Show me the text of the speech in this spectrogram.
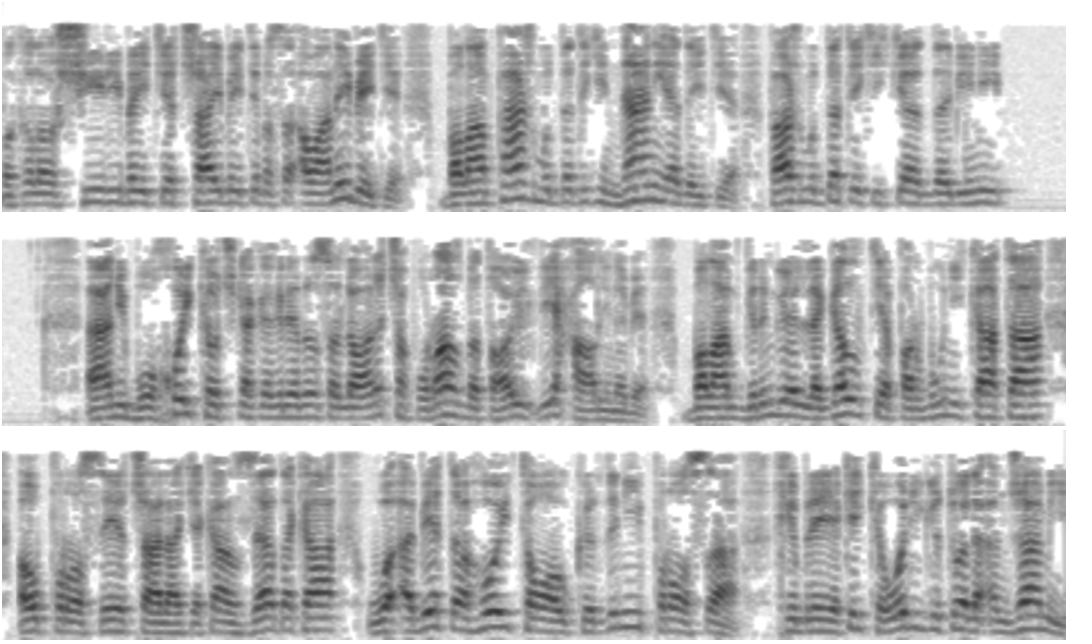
بەکەڵەوە شیری بیتێ چای بیتێ بەسەر ئەوانەی بیتێ بەڵام پاش مدەتێکی نانی ئەدەیتێ پاش مدەتێکی کە دەبینی ئانی بۆ خۆی کەوچکەکە گرێ بسە لەوانە چەپ و ڕاست بە تاویل دی حاڵی نەبێ بەڵام گرنگێ لەگەڵ تێپەڕبوونی کاتا ئەو پرۆسەیە چالاکیەکان زیاد دەکا و ئەبێتە هۆی تەواوکردنی پرۆسە خیبرەیەکەی کە وەری گرتووە لە ئەنجامی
